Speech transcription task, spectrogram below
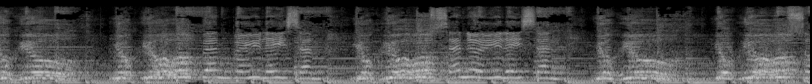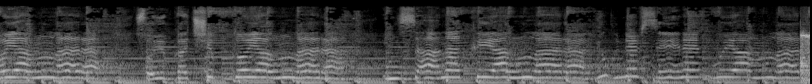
Yuh yuh yuh yuh ben böyleysem yuh yuh sen öyleysen yuh yuh yuh yuh. Soyanlara soyup kaçıp doyanlara insana kıyanlara yuh nefsine uyanlara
